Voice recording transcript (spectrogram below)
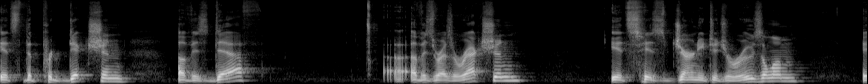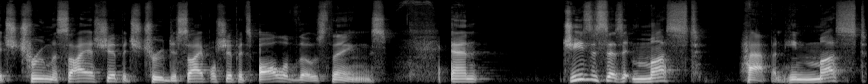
it's the prediction of his death, uh, of his resurrection. It's his journey to Jerusalem. It's true messiahship. It's true discipleship. It's all of those things. And Jesus says it must happen. He must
